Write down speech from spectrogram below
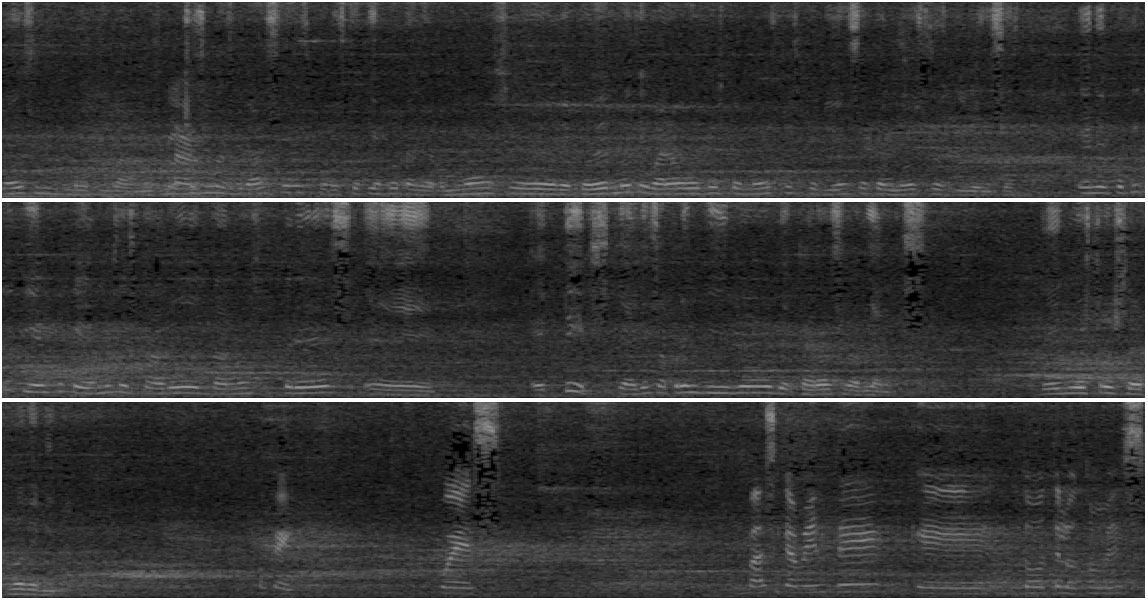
nos motivamos. Muchísimas gracias por este tiempo tan hermoso de poder motivar a otros con nuestra experiencia, con nuestras vivencias. En el poquito tiempo que hemos estado, danos tres eh, eh, tips que hayas aprendido de caras radiantes, de nuestro soplo de vida. Ok, pues básicamente que todo te lo tomes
